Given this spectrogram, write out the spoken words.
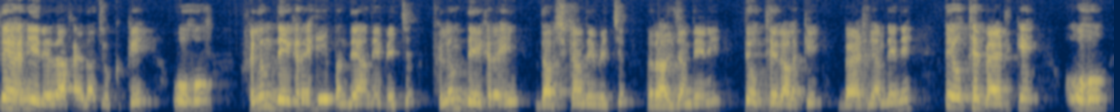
ਤੇ ਹਨੇਰੇ ਦਾ ਫਾਇਦਾ ਚੁੱਕ ਕੇ ਉਹ ਫਿਲਮ ਦੇਖ ਰਹੇ ਬੰਦਿਆਂ ਦੇ ਵਿੱਚ, ਫਿਲਮ ਦੇਖ ਰਹੇ ਦਰਸ਼ਕਾਂ ਦੇ ਵਿੱਚ ਰਲ ਜਾਂਦੇ ਨੇ ਤੇ ਉੱਥੇ ਰਲ ਕੇ ਬੈਠ ਜਾਂਦੇ ਨੇ ਤੇ ਉੱਥੇ ਬੈਠ ਕੇ ਉਹ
